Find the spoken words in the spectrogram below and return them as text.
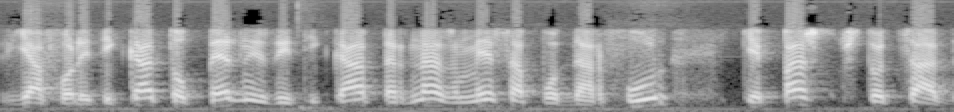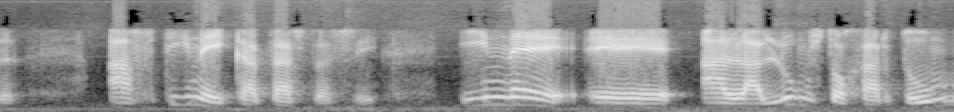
Διαφορετικά το παίρνεις δυτικά, περνάς μέσα από Νταρφούρ και πας στο Τσάντ. Αυτή είναι η κατάσταση. Είναι ε, αλαλούμ στο Χαρτούμ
